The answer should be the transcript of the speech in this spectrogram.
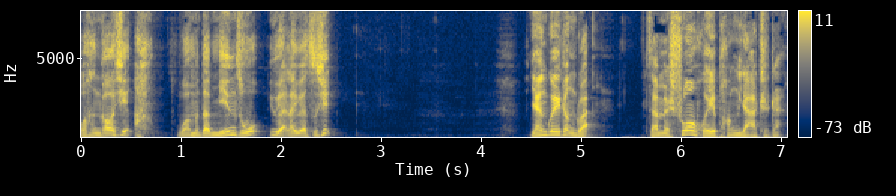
我很高兴啊，我们的民族越来越自信。言归正传，咱们说回彭衙之战。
